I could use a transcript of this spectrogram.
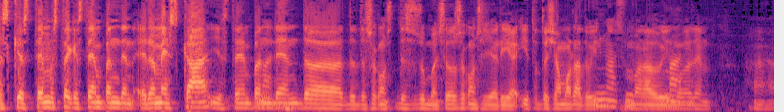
És que estem, este que estem pendent, era més car i estem pendent de, de, de, la, de la subvenció de la conselleria i tot això m'ho ha reduït, No ha sub- m'ho ha reduït vale. molt de temps. Ah.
